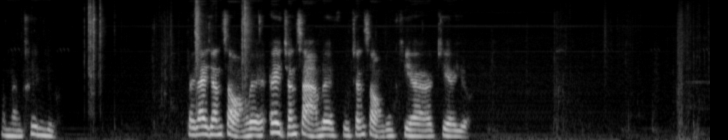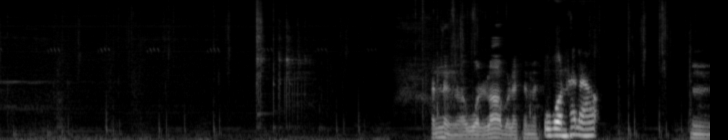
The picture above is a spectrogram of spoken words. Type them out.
กำลังขึ้นอยู่ ไปไล่ชั้นสองเลย เอ้ยชั้นสามเลย กูชั้นสองกูเคลียร์เคลียร์อยู่ ชั้นหนึ่งเราวนรอบหมดแล้วใช่ไหมกูวนให้แล้ว อืม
